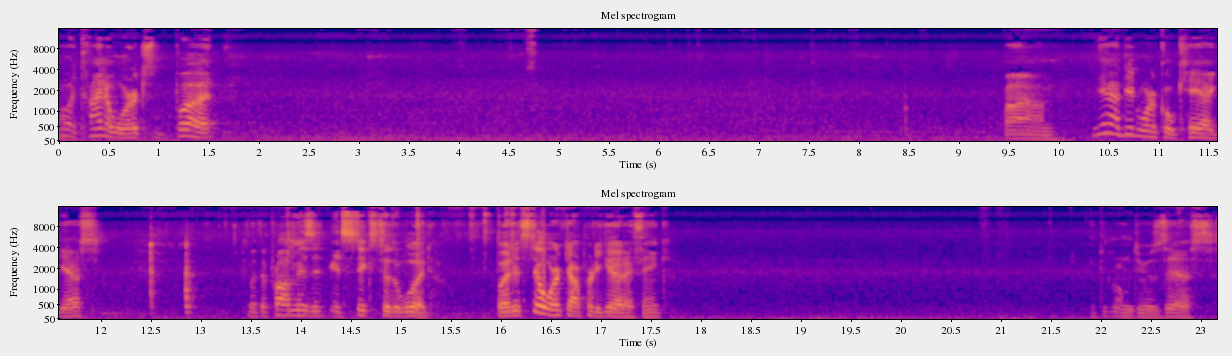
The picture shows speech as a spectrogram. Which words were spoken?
Well, it kind of works, but um, yeah, it did work okay, I guess. But the problem is it, it sticks to the wood. But it still worked out pretty good, I think. I think what I'm gonna do is this.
